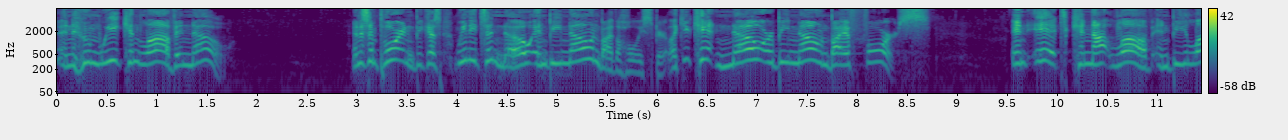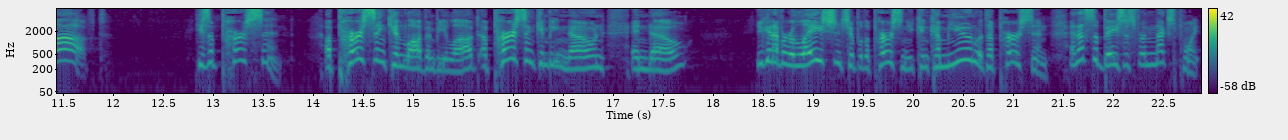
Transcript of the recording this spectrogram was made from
and whom we can love and know. And it's important because we need to know and be known by the Holy Spirit. Like you can't know or be known by a force, and it cannot love and be loved. He's a person. A person can love and be loved, a person can be known and know. You can have a relationship with a person, you can commune with a person. And that's the basis for the next point.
